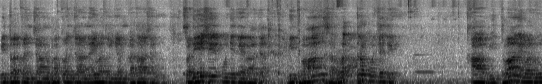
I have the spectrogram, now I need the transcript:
విద్వత్వంచ అనుభత్వంచ నైవతుల్యం కథాచన స్వదేశే పూజ్యతే రాజ విద్వాన్ సర్వత్ర పూజ్యతే. ఆ విద్వాన్ ఎవరు?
